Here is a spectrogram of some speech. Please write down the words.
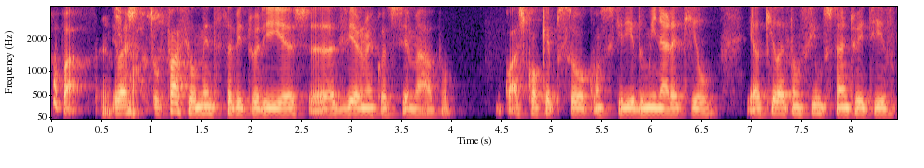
Opa, eu acho que tu facilmente te habituarias a viver no ecossistema Apple. Que qualquer pessoa conseguiria dominar aquilo. E aquilo é tão simples, tão intuitivo,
